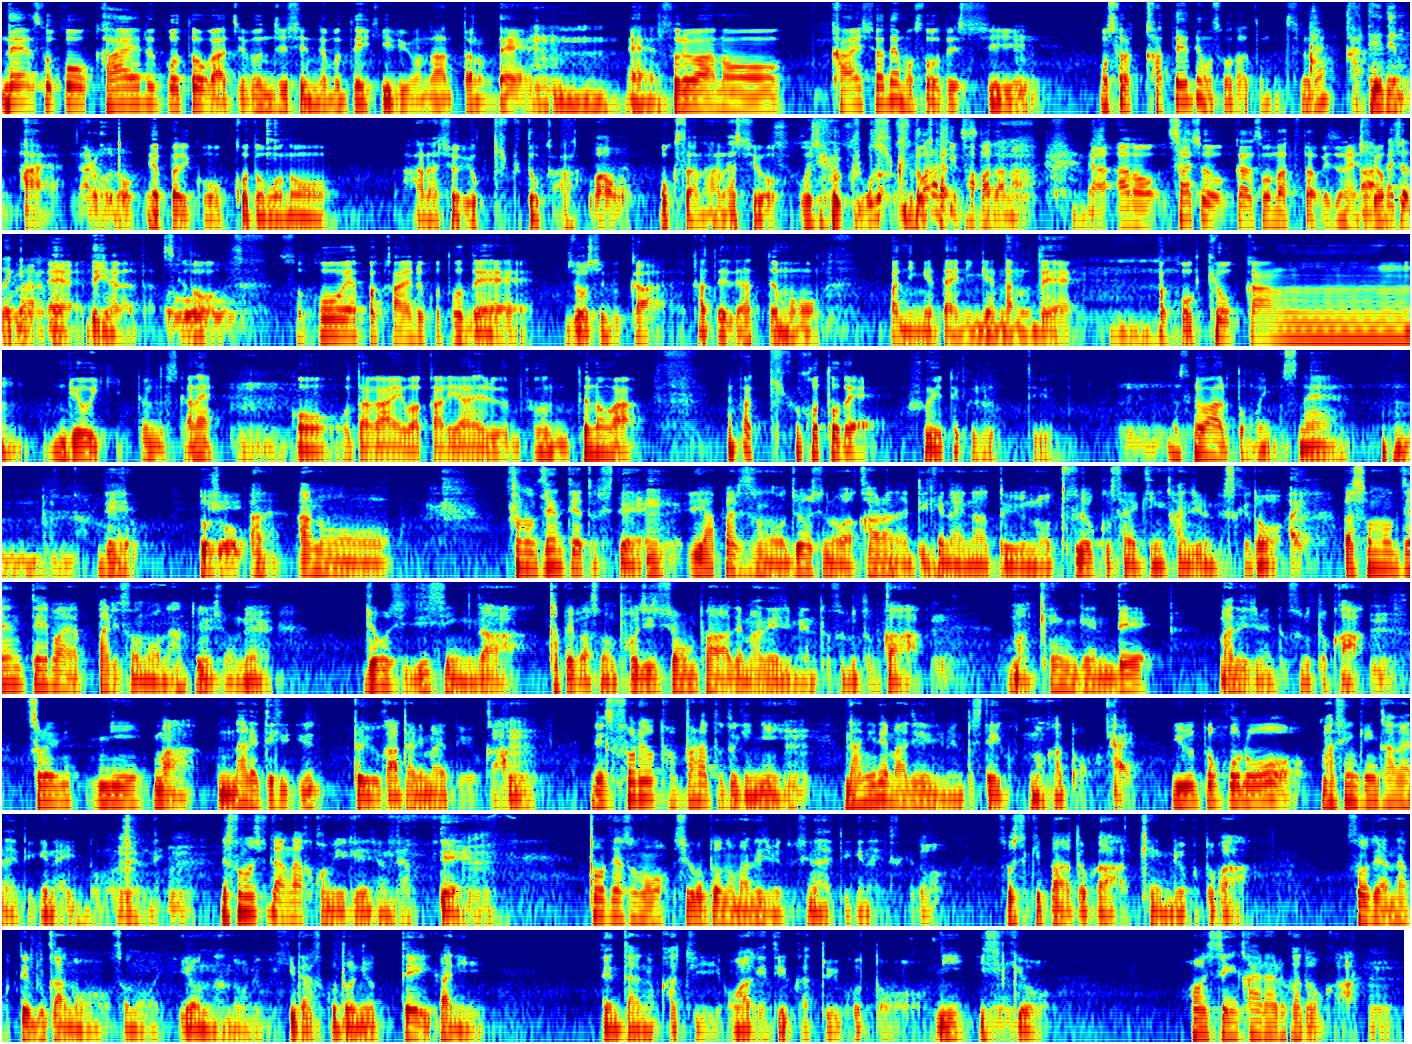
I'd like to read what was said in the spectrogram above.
で、そこを変えることが自分自身でもできるようになったので、うんうんええそれはあの、会社でもそうですし、うんおそらく家庭でもそうだと思うんですよね。家庭でも。はなるほど。い。やっぱりこう子供の話をよく聞くとか、わお。奥さんの話をよく聞く素とか。晴らしいパパだな。ああの、最初からそうなってたわけじゃないですよ。あ最初はできなかったええできなかったんですけおどー、そこをやっぱ変えることで、上司部下、家庭であっても、やっぱ人間対人間なので、やっぱこう共感領域っていうんですかね、こうお互い分かり合える部分っていうのが、やっぱ聞くことで増えてくるっていう、それはあると思いますね。うん。で、どうぞ。えーはい。あのーその前提として、やっぱりその上司の方が変わらないといけないなというのを強く最近感じるんですけど、はい。その前提はやっぱりその、なんて言うんでしょうね、上司自身が、例えばそのポジションパワーでマネジメントするとか、ん。まあ権限でマネジメントするとか、うん。それに、まあ、慣れているというか当たり前というか、うん。で、それを取っ払った時に、うん何でマネジメントしていくのかとはい。いうところを、まあ、真剣に考えないといけないと思うんですよね。うん。で、その手段がコミュニケーションであって、当然その仕事のマネジメントしないといけないんですけど、組織パワーとか権力とか、そうではなくて部下のそのいろんな能力を引き出すことによって、いかに全体の価値を上げていくかということに意識を本質的に変えられるかどうか。うん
